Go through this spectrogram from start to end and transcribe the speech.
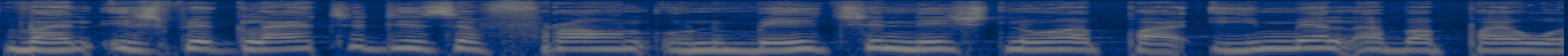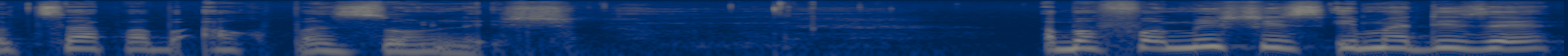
Weil ich begleite diese Frauen und Mädchen nicht nur per E-Mail, aber per WhatsApp, aber auch persönlich. Aber für mich ist immer diese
